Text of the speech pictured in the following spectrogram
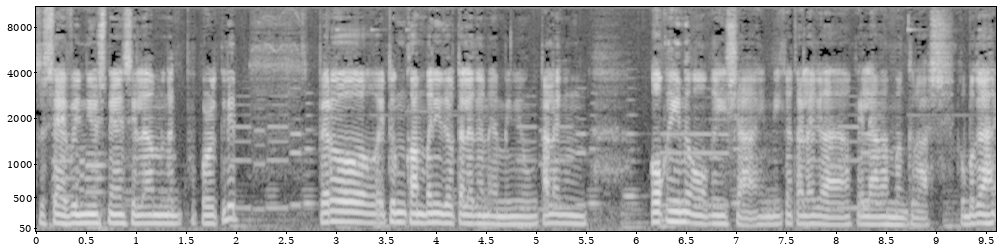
sa 7 years na yan sila nagpo-forklift. Pero itong company daw talaga namin yung talagang okay na okay siya. Hindi ka talaga kailangan mag-rush. Kumbaga,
